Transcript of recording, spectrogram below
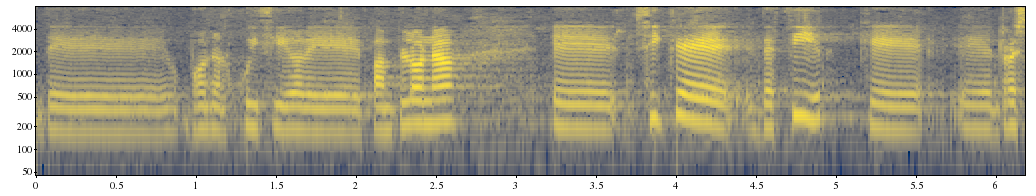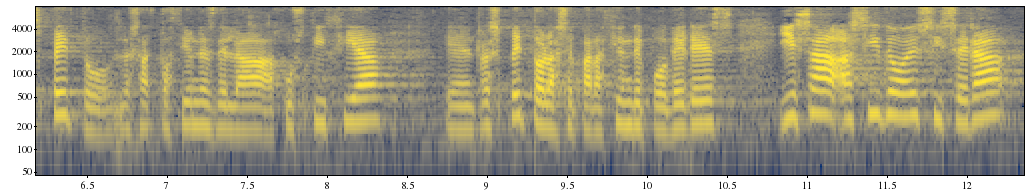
de bueno, el juicio de Pamplona, eh, sí que decir que eh, respeto las actuaciones de la justicia, eh, respeto la separación de poderes y esa ha sido, es y será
